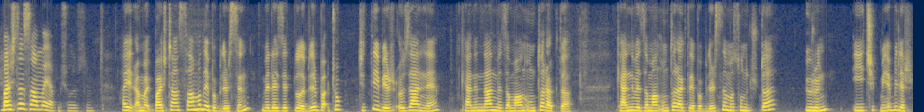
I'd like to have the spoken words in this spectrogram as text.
Baştan sağma yapmış olursun. Hayır ama baştan sağma da yapabilirsin ve lezzetli olabilir. Ba- Çok ciddi bir özenle kendinden ve zamanı unutarak da kendi ve zaman unutarak da yapabilirsin ama sonuçta ürün iyi çıkmayabilir.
